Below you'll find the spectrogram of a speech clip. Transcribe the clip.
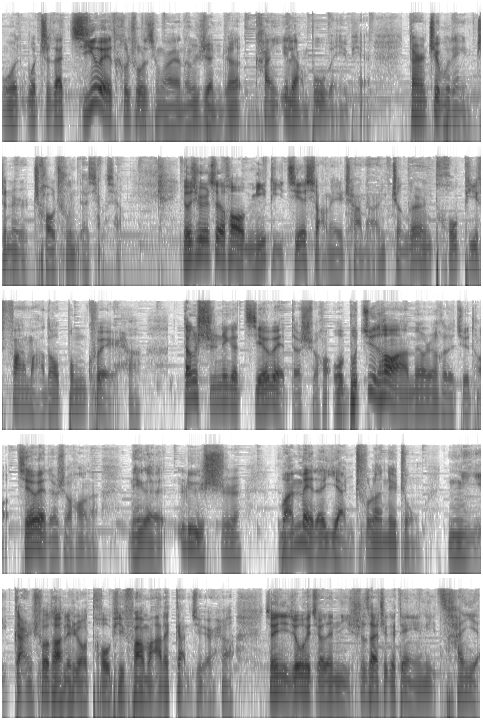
我我只在极为特殊的情况下能忍着看一两部文艺片，但是这部电影真的是超出你的想象，尤其是最后谜底揭晓那一刹那，你整个人头皮发麻到崩溃哈。当时那个结尾的时候，我不剧透啊，没有任何的剧透。结尾的时候呢，那个律师完美的演出了那种。你感受到那种头皮发麻的感觉是吧？所以你就会觉得你是在这个电影里参演，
